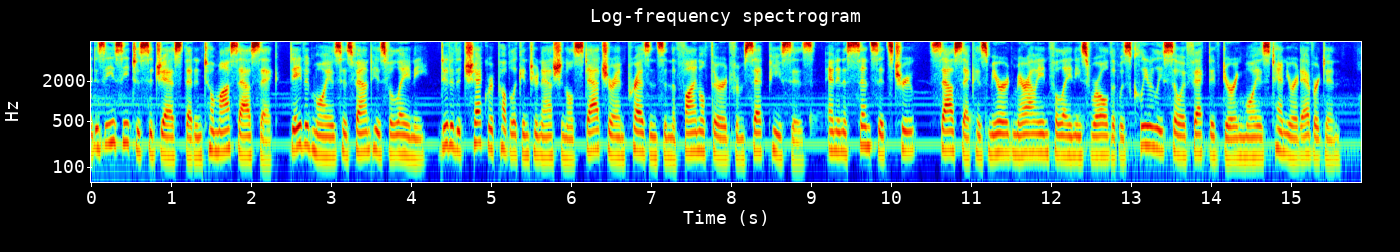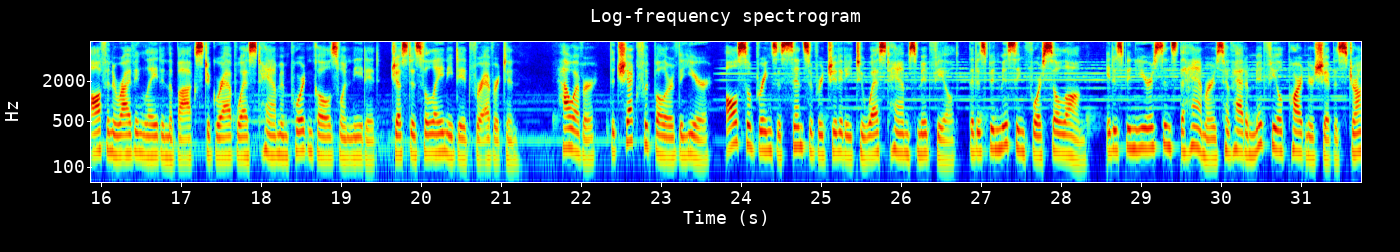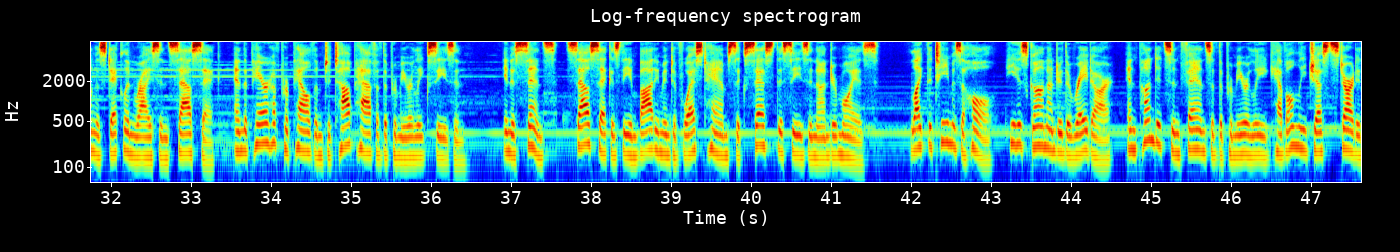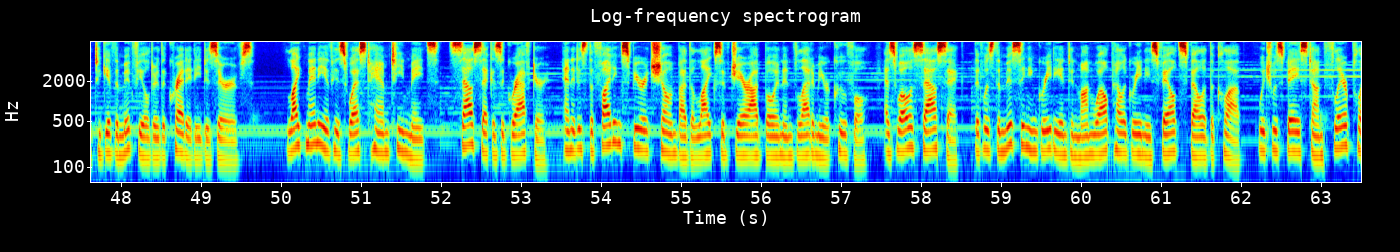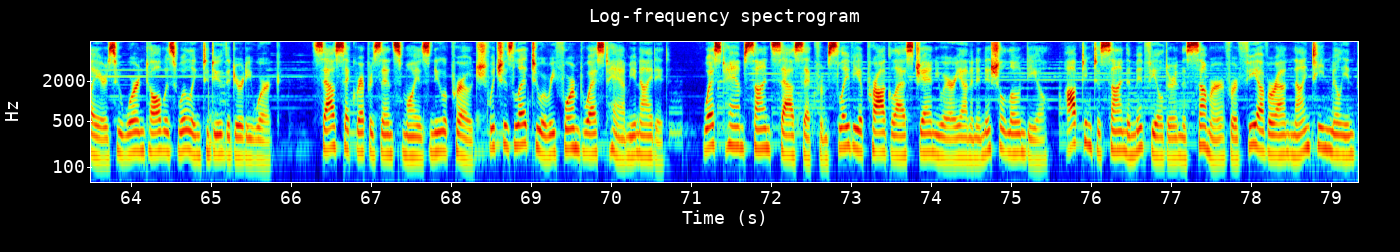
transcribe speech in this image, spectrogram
it is easy to suggest that in Tomas Soucek, David Moyes has found his Fellaini due to the Czech Republic international stature and presence in the final third from set pieces, and in a sense it's true, Soucek has mirrored Marouane Fellaini's role that was clearly so effective during Moyes' tenure at Everton, often arriving late in the box to grab West Ham important goals when needed, just as Fellaini did for Everton. However, the Czech Footballer of the Year also brings a sense of rigidity to West Ham's midfield that has been missing for so long. It has been years since the Hammers have had a midfield partnership as strong as Declan Rice and Soucek, and the pair have propelled them to top half of the Premier League season. In a sense, Soucek is the embodiment of West Ham's success this season under Moyes. Like the team as a whole, he has gone under the radar, and pundits and fans of the Premier League have only just started to give the midfielder the credit he deserves. Like many of his West Ham teammates, Soucek is a grafter, and it is the fighting spirit shown by the likes of Jarrod Bowen and Vladimir Coufal, as well as Soucek, that was the missing ingredient in Manuel Pellegrini's failed spell at the club, which was based on flair players who weren't always willing to do the dirty work. Soucek represents Moyes' new approach, which has led to a reformed West Ham United. West Ham signed Soucek from Slavia Prague last January on an initial loan deal, opting to sign the midfielder in the summer for a fee of around £19 million.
